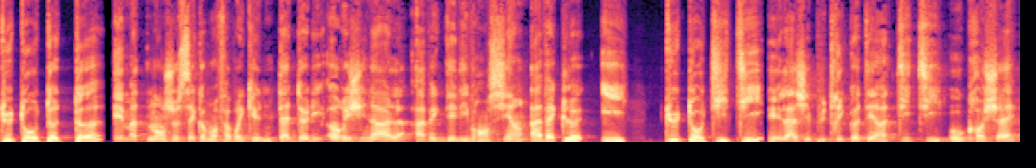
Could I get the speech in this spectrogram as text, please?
tuto te et maintenant je sais comment fabriquer une tête de lit originale avec des livres anciens, avec le I tuto Titi. Et là, j'ai pu tricoter un Titi au crochet,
